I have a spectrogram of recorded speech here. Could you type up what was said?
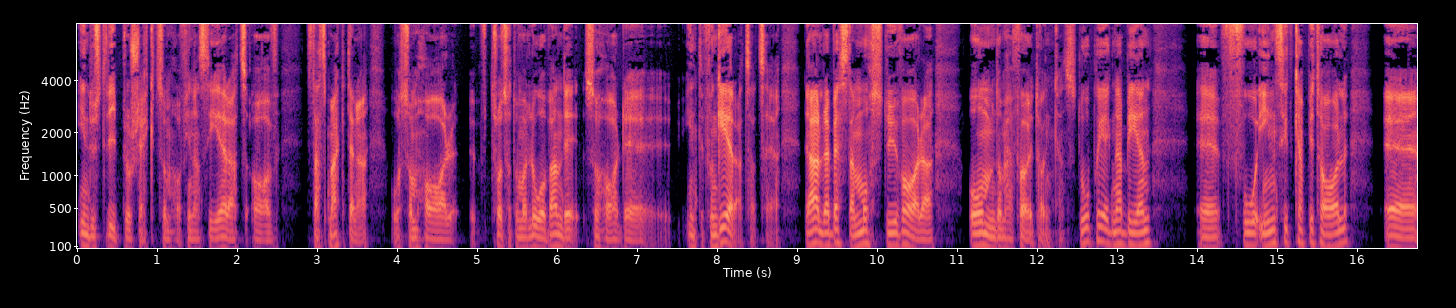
industriprojekt som har finansierats av statsmakterna och som har, trots att de var lovande, så har det inte fungerat så att säga. Det allra bästa måste ju vara om de här företagen kan stå på egna ben, eh, få in sitt kapital eh,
